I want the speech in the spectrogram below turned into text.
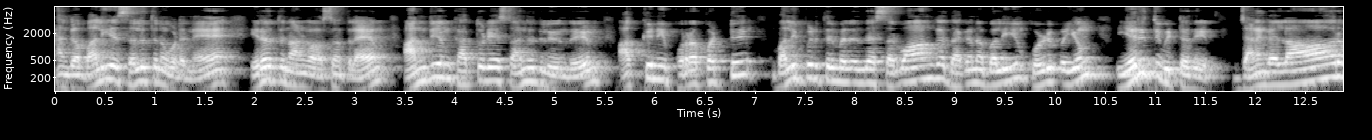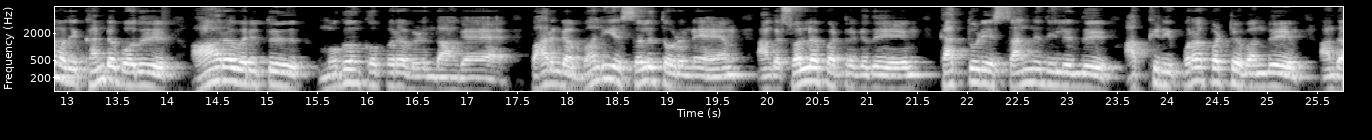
அங்க பலியை செலுத்தின உடனே இருபத்தி நான்காம் வசனத்துல அன்றியும் கத்துடைய சன்னதியிலிருந்து அக்கினி புறப்பட்டு பலிப்பிடித்தின் மேல் இருந்த சர்வாங்க தகன பலியும் கொழுப்பையும் எரித்து விட்டது. ஜனங்கள் எல்லாரும் அதை கண்டபோது ஆரவரித்து முகம் கொப்புற விழுந்தாங்க. பாருங்க பலியை செலுத்த உடனே அங்க சொல்லப்பட்டிருக்குது கத்துடைய சன்னதியிலிருந்து அக்கினி புறப்பட்டு வந்து அந்த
